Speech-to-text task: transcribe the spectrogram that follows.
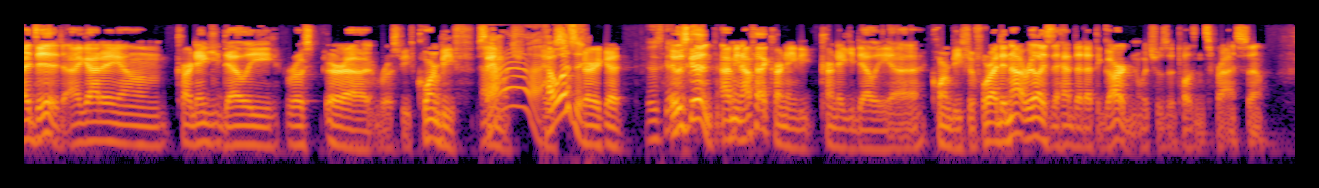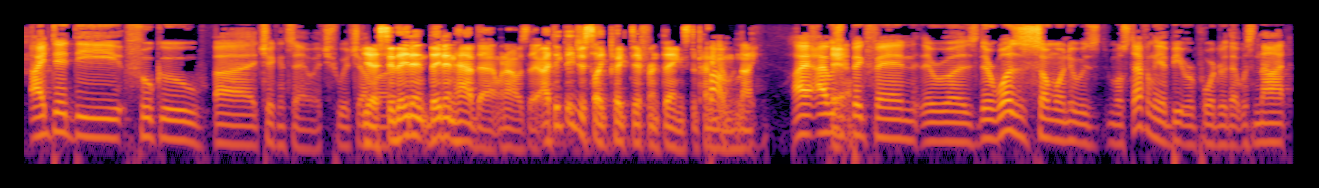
I did. I got a um, Carnegie Deli roast or uh, roast beef, corned beef sandwich. Ah, how was it? Very good. It was good. It was good. I mean, I've had Carnegie Carnegie Deli uh, corned beef before. I did not realize they had that at the Garden, which was a pleasant surprise. So I did the fuku uh, chicken sandwich, which I'm yeah, see, they didn't they didn't have that when I was there. I think they just like picked different things depending on the night. I, I was Yeah. a big fan. There was there was someone who was most definitely a beat reporter that was not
